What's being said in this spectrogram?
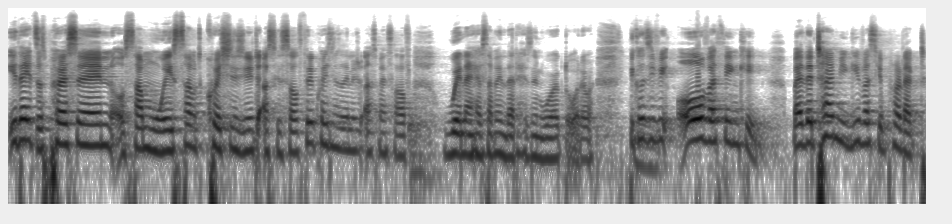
either it's a person or some way, some questions you need to ask yourself. Three questions I need to ask myself when I have something that hasn't worked or whatever. Because if you're overthinking, by the time you give us your product,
